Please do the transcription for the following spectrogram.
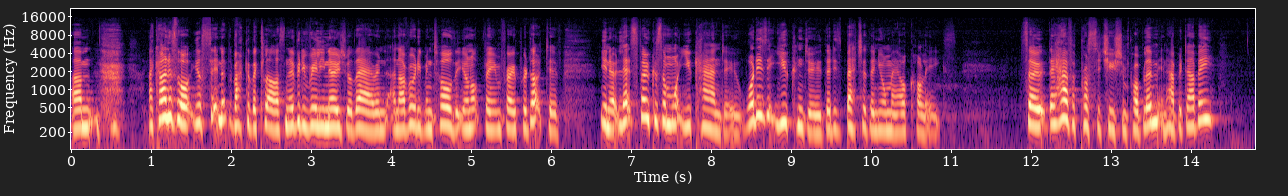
Um, I kind of thought, you're sitting at the back of the class, nobody really knows you're there, and, and I've already been told that you're not being very productive. You know, let's focus on what you can do. What is it you can do that is better than your male colleagues? So they have a prostitution problem in Abu Dhabi,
